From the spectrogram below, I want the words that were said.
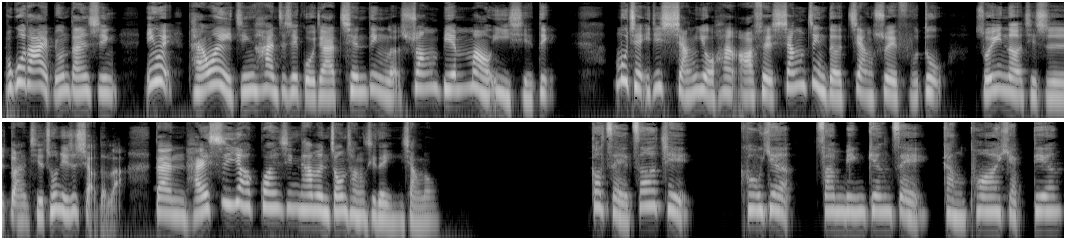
不过大家也不用担心，因为台湾已经和这些国家签订了双边贸易协定。目前已经享有和 r c 相近的降税幅度，所以呢，其实短期的冲击是小的啦，但还是要关心他们中长期的影响喽。国际组织区域全面经济共伴协定，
